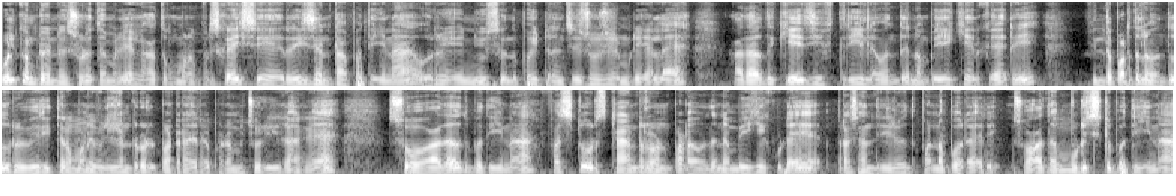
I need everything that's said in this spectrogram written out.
வெல்கம் டு என்னோட தமிழ் எல்லாத்துக்கும் வணக்கம். ஸ்கைஸ் ரீசெண்டாக பார்த்தீங்கன்னா ஒரு நியூஸ் வந்து போயிட்டு இருந்துச்சு சோஷியல் மீடியாவில் அதாவது கேஜிஎஃப் த்ரீயில் வந்து நம்ம ஏகே இருக்காரு. இந்த படத்தில் வந்து ஒரு வெறித்தனமான வில்லன் ரோல் பண்ணுறாரு அப்படின்னு சொல்லியிருக்காங்க. ஸோ அதாவது பார்த்தீங்கன்னா ஃபஸ்ட்டு ஒரு ஸ்டாண்டர்ட் ஒன் படம் வந்து நம்ம ஏகே கூட பிரசாந்த் நீல் வந்து பண்ண போகிறாரு ஸோ அதை முடிச்சுட்டு பார்த்தீங்கன்னா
